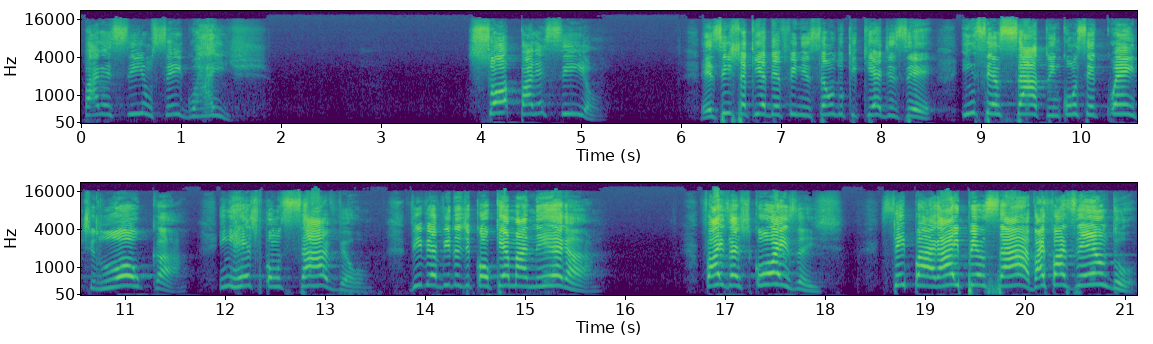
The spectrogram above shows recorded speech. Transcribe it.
pareciam ser iguais. Só pareciam. Existe aqui a definição do que quer dizer insensato, inconsequente, louca, irresponsável, vive a vida de qualquer maneira, faz as coisas sem parar e pensar, vai fazendo,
